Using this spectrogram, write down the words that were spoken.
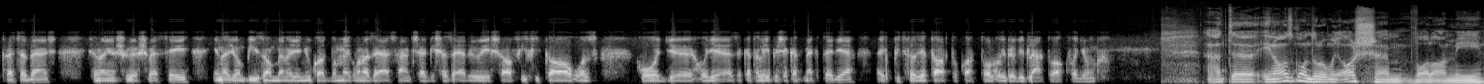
precedens, és egy nagyon súlyos veszély. Én nagyon bízom benne, hogy a nyugatban megvan az elszántság és az erő és a fifika ahhoz, hogy, hogy ezeket a lépéseket megtegye. Egy picit azért tartok attól, hogy rövidlátóak vagyunk. Hát én azt gondolom, hogy az sem valami,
